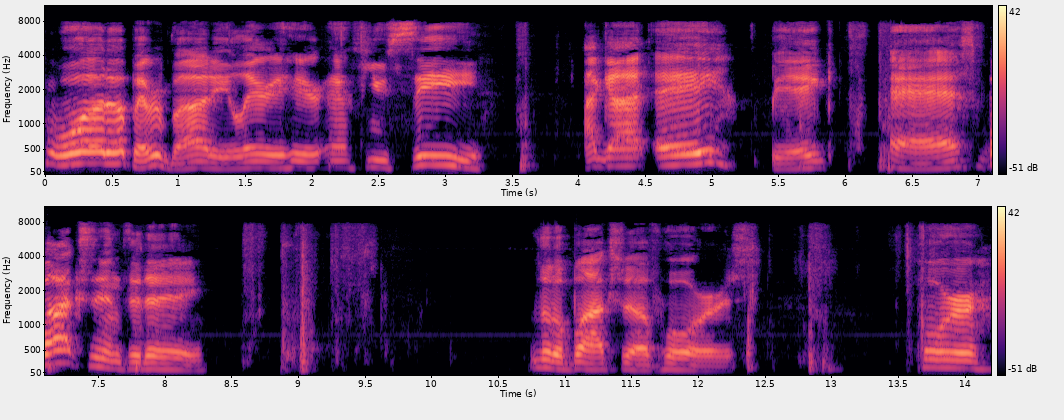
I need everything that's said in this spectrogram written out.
What up, everybody? Larry here, FUC. I got a big ass box in today. Little box of horrors. Horror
